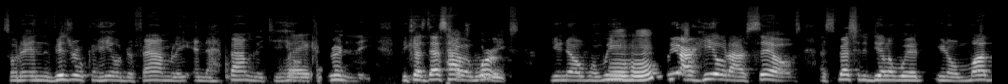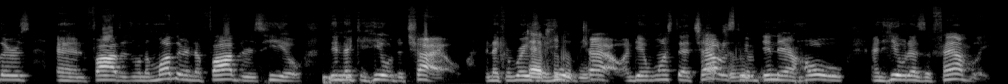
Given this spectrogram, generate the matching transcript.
so the individual can heal the family and the family can heal right. the community because that's how Absolutely. it works you know when we mm-hmm. when we are healed ourselves especially dealing with you know mothers and fathers when the mother and the father is healed then they can heal the child and they can raise Absolutely. a healed child and then once that child Absolutely. is healed then they're whole and healed as a family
